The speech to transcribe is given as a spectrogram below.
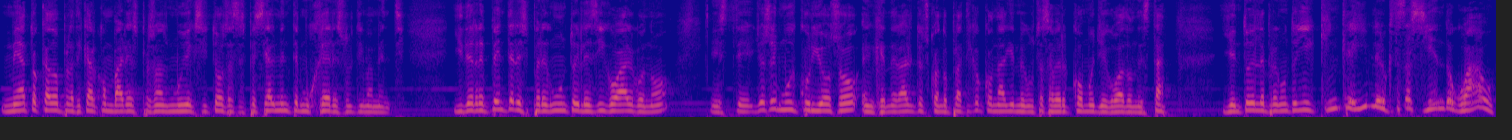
me ha tocado platicar con varias personas muy exitosas, especialmente mujeres últimamente. Y de repente les pregunto y les digo algo, ¿no? Este, yo soy muy curioso en general, entonces cuando platico con alguien me gusta saber cómo llegó a donde está. Y entonces le pregunto, oye, qué increíble lo que estás haciendo, wow.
